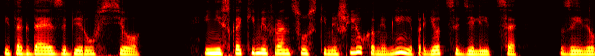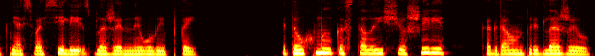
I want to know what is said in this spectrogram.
И тогда я заберу все. И ни с какими французскими шлюхами мне не придется делиться, заявил князь Василий с блаженной улыбкой. Эта ухмылка стала еще шире, когда он предложил:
